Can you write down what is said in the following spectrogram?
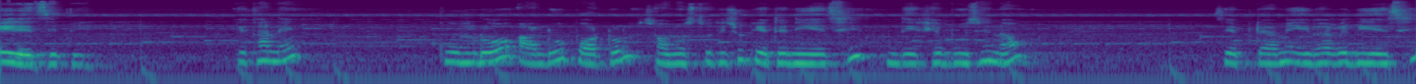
এই রেসিপি এখানে কুমড়ো, আলু, পটল সমস্ত কিছু কেটে নিয়েছি। দেখে বুঝে নাও চেপটা আমি এইভাবে দিয়েছি।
